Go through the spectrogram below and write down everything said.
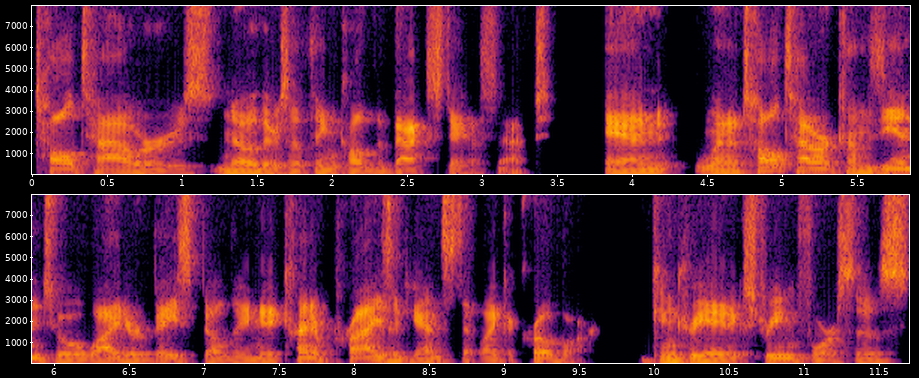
tall towers know there's a thing called the backstay effect. And when a tall tower comes into a wider base building, it kind of pries against it like a crowbar can create extreme forces.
